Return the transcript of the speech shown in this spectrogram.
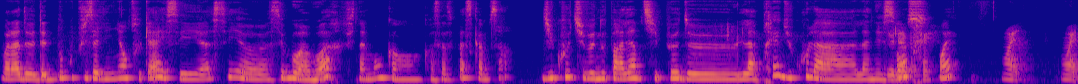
voilà, d'être beaucoup plus aligné en tout cas. Et c'est assez, euh, assez beau à voir finalement quand, quand ça se passe comme ça. Du coup, tu veux nous parler un petit peu de l'après, du coup, la, la naissance? ouais. Ouais. Ouais.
